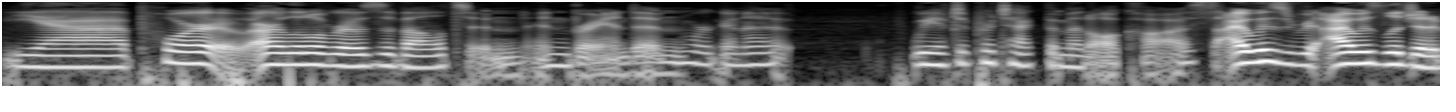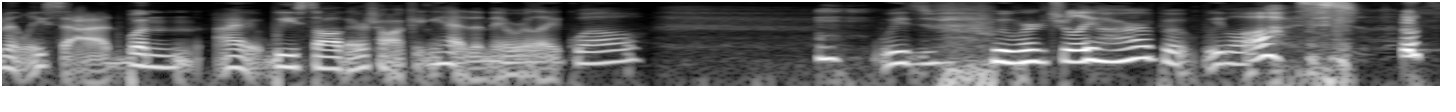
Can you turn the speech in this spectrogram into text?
yeah, poor our little Roosevelt and, and Brandon. We're gonna we have to protect them at all costs. I was re- I was legitimately sad when I we saw their talking head and they were like, "Well, we we worked really hard, but we lost." I was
